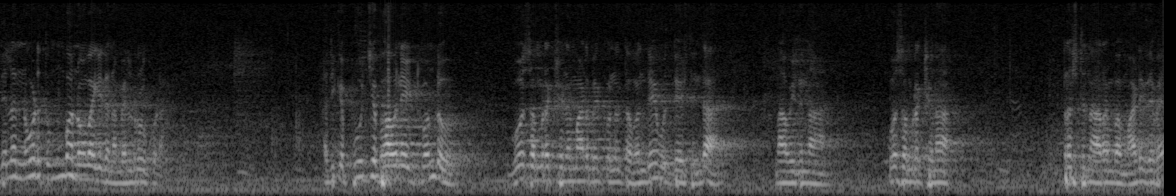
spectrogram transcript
ಇದೆಲ್ಲ ನೋಡಿ ತುಂಬ ನೋವಾಗಿದೆ ನಮ್ಮೆಲ್ಲರೂ ಕೂಡ. ಅದಕ್ಕೆ ಪೂಜ್ಯ ಭಾವನೆ ಇಟ್ಕೊಂಡು ಗೋ ಸಂರಕ್ಷಣೆ ಮಾಡಬೇಕು ಅನ್ನೋಂಥ ಒಂದೇ ಉದ್ದೇಶದಿಂದ ನಾವು ಇದನ್ನು ಗೋ ಸಂರಕ್ಷಣಾ ಟ್ರಸ್ಟನ್ನು ಆರಂಭ ಮಾಡಿದ್ದೇವೆ.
